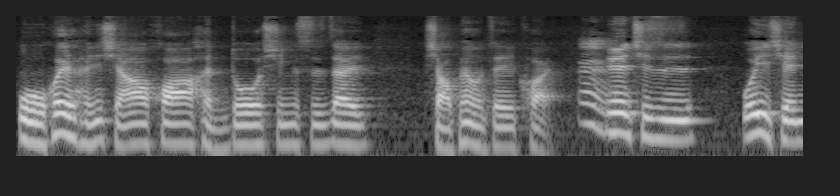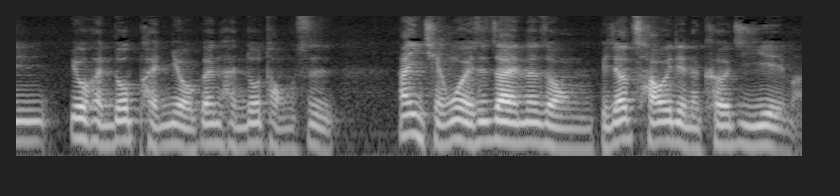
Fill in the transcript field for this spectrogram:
我会很想要花很多心思在小朋友这一块。嗯因为其实我以前有很多朋友跟很多同事，那以前我也是在那种比较超一点的科技业嘛，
